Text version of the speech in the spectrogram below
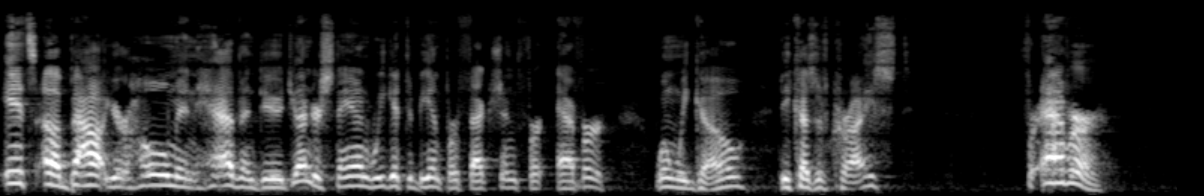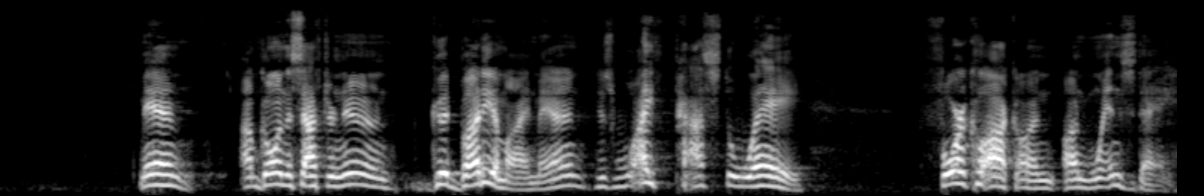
It's about your home in heaven, dude. You understand we get to be in perfection forever when we go because of Christ? Forever. Man, I'm going this afternoon good buddy of mine, man. His wife passed away four o'clock on, on Wednesday.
